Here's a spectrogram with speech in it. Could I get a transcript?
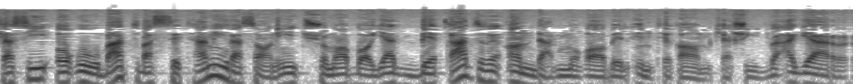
کسی عقوبت و ستمی رسانید شما باید به قدر آن در مقابل انتقام کشید و اگر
